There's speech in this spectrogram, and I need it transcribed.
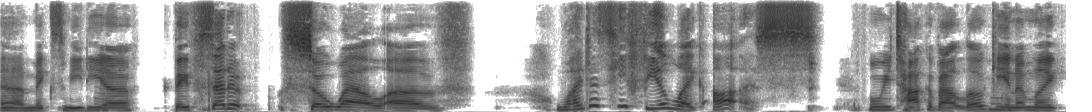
uh, Mixed Media. Mm-hmm they've said it so well of why does he feel like us when we talk about Loki? Mm-hmm. And I'm like,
